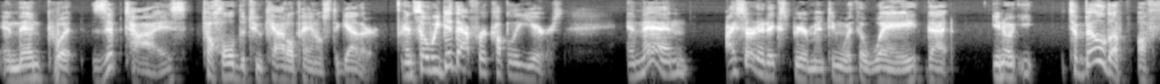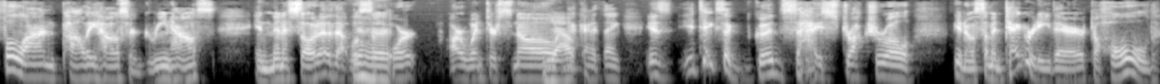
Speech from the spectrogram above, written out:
And then put zip ties to hold the two cattle panels together. And so we did that for a couple of years. And then I started experimenting with a way that, you know, to build a, a full on poly house or greenhouse in Minnesota that will mm-hmm. support our winter snow yep. and that kind of thing is it takes a good size structural, you know, some integrity there to hold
